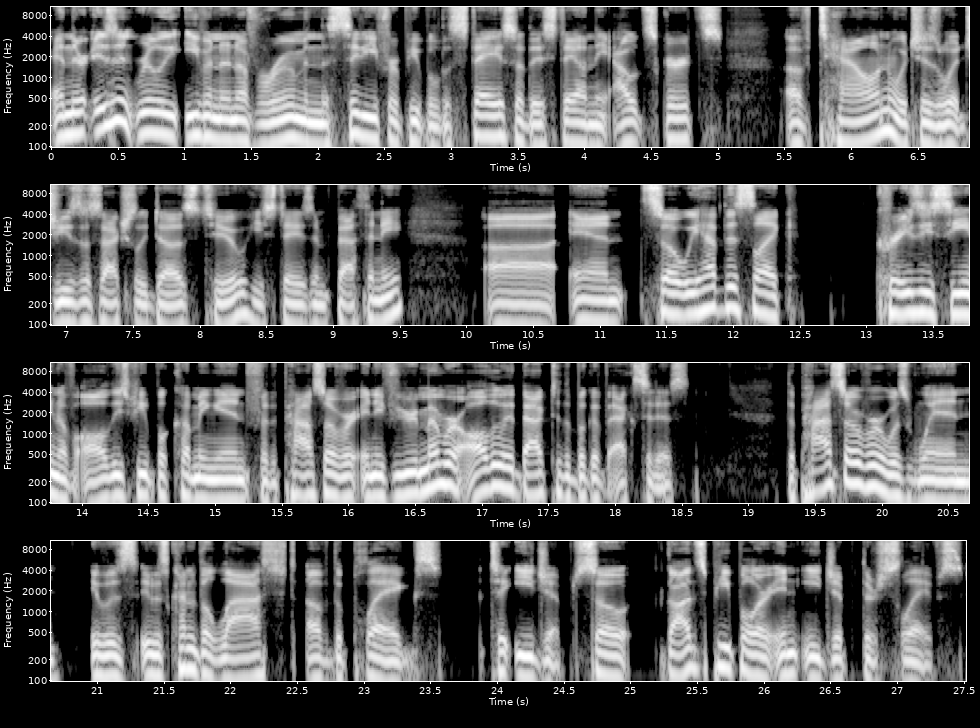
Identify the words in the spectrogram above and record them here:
and there isn't really even enough room in the city for people to stay, so they stay on the outskirts of town, which is what Jesus actually does too. He stays in Bethany, uh, and so we have this like crazy scene of all these people coming in for the Passover, and if you remember all the way back to the book of Exodus the Passover was when it was it was kind of the last of the plagues to Egypt. So God's people are in Egypt, they're slaves.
